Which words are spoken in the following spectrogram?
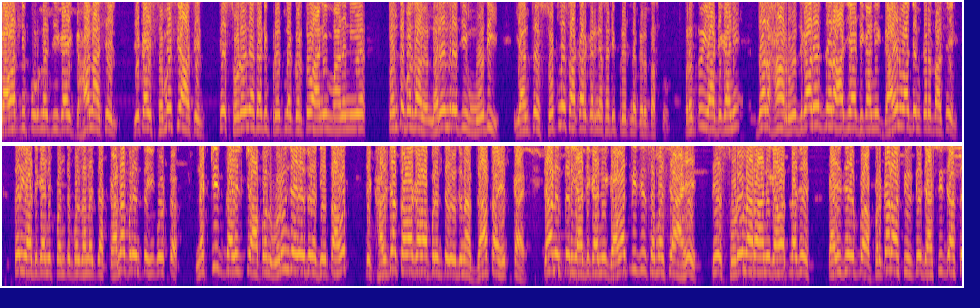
गावातली पूर्ण जी काही घाण असेल जे काही समस्या असेल ते सोडवण्यासाठी प्रयत्न करतो आणि माननीय पंतप्रधान नरेंद्रजी मोदी यांचं स्वप्न साकार करण्यासाठी प्रयत्न करत असतो. परंतु या ठिकाणी जर हा रोजगारच जर आज या ठिकाणी गायन वादन करत असेल तर या ठिकाणी पंतप्रधानाच्या कानापर्यंत ही गोष्ट नक्कीच जाईल की आपण वरून ज्या योजना देत आहोत ते खालच्या तळागाळापर्यंत योजना जात आहेत काय? त्यानंतर या ठिकाणी गावातली जी समस्या आहे ते सोडवणारा आणि गावातला जे काही जे प्रकार असतील ते जास्तीत जास्त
